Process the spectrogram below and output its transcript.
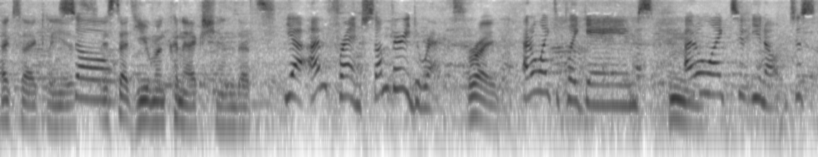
exactly. So- it's that human connection. That's Yeah, I'm French, so I'm very direct. right. I don't like to play games. I don't like to, you know, just.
